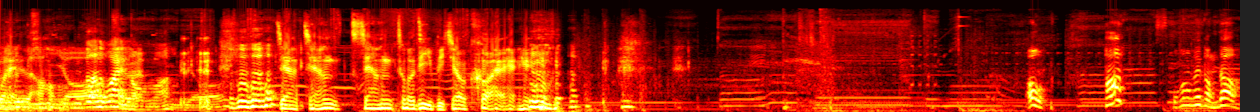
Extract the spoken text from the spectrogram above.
外劳。你不知道外劳吗？这样这样这样拖地比较快。哦，啊，我刚被绑到。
